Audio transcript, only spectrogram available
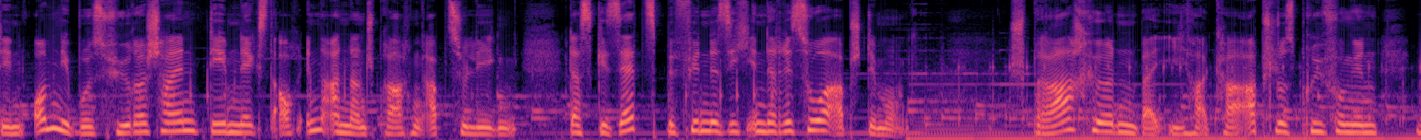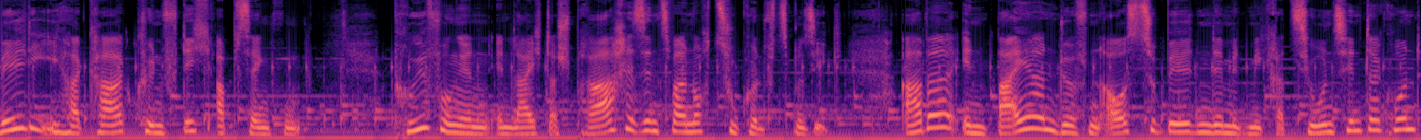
den Omnibusführerschein demnächst auch in anderen Sprachen abzulegen. Das Gesetz befinde sich in der Ressortabstimmung. Sprachhürden bei IHK-Abschlussprüfungen will die IHK künftig absenken. Prüfungen in leichter Sprache sind zwar noch Zukunftsmusik, aber in Bayern dürfen Auszubildende mit Migrationshintergrund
